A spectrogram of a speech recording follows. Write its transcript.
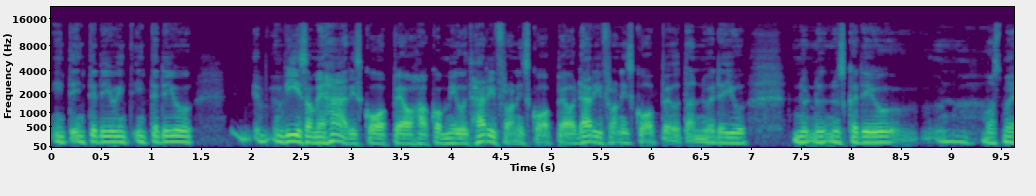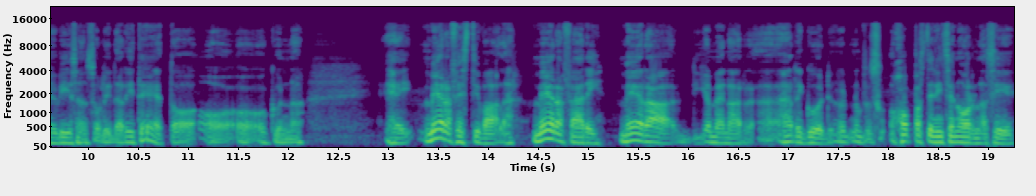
Inte, inte, det är ju, inte, inte det är ju vi som är här i skåpet och har kommit ut härifrån i skåpet och därifrån i skåpet utan nu är det ju, nu, nu ska det ju, måste man ju visa en solidaritet och, och, och, och kunna hej, mera festivaler, mera färg, mera, jag menar, herregud, hoppas den inte sen ordnas i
